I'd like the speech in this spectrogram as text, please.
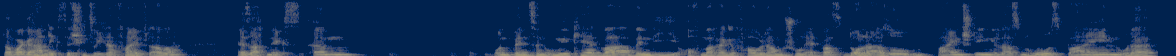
da war gar nichts, der Schiedsrichter pfeift aber, er sagt nichts. Ähm, und wenn es dann umgekehrt war, wenn die Offenbacher gefault haben, schon etwas doller, so Bein stehen gelassen, hohes Bein oder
